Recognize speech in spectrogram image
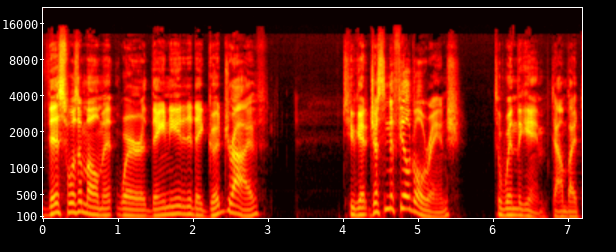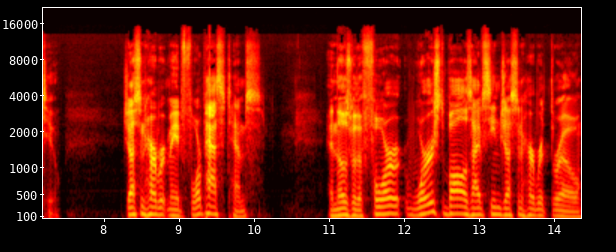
This was a moment where they needed a good drive to get just into field goal range to win the game down by two. Justin Herbert made four pass attempts, and those were the four worst balls I've seen Justin Herbert throw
